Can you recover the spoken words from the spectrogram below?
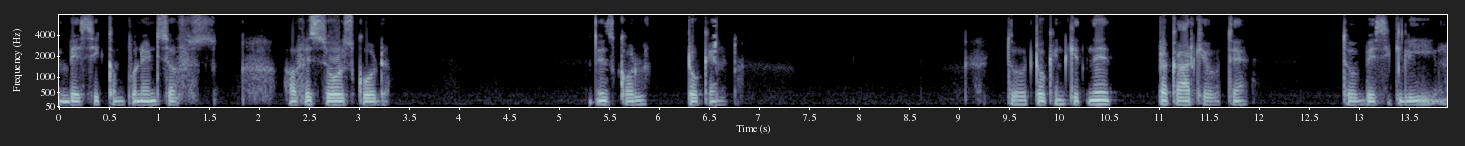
Basic components of of a source code is called token. तो टोकन कितने प्रकार के होते हैं? तो बेसिकली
